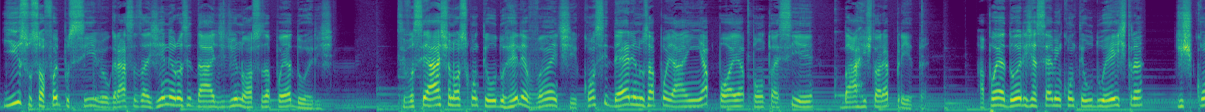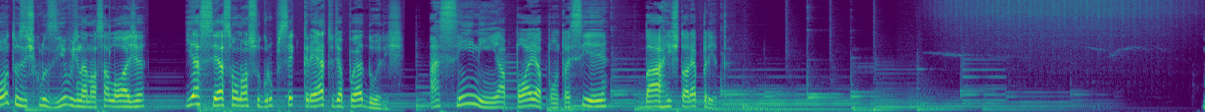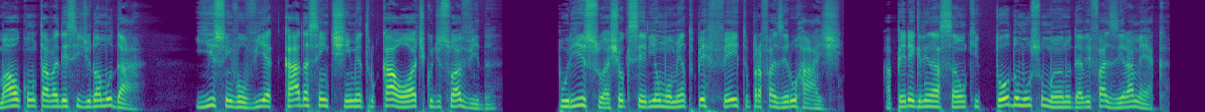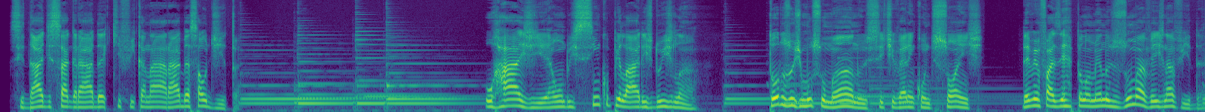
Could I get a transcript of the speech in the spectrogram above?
E isso só foi possível graças à generosidade de nossos apoiadores. Se você acha o nosso conteúdo relevante, considere nos apoiar em apoia.se barra História Preta. Apoiadores recebem conteúdo extra, descontos exclusivos na nossa loja e acesso ao nosso grupo secreto de apoiadores. Assine em apoia.se barra História Preta. Malcolm estava decidido a mudar, e isso envolvia cada centímetro caótico de sua vida. Por isso, achou que seria um momento perfeito para fazer o Hajj, a peregrinação que todo muçulmano deve fazer a Meca, cidade sagrada que fica na Arábia Saudita. O Hajj é um dos cinco pilares do Islã. Todos os muçulmanos, se tiverem condições, devem fazer pelo menos uma vez na vida.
